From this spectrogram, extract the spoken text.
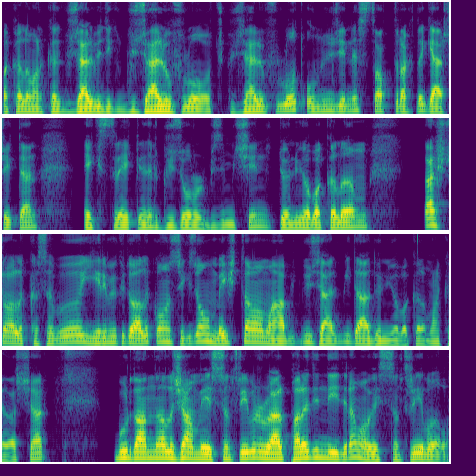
Bakalım arkadaşlar güzel bir güzel bir float. Güzel bir float. Onun üzerine stat da gerçekten ekstra eklenir. Güzel olur bizim için. Dönüyor bakalım. Kaç dolarlık kasa bu? 22 dolarlık 18 15 tamam abi güzel bir daha dönüyor bakalım arkadaşlar. Buradan ne alacağım Western Travel Royal Paladin değildir ama Western Travel.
